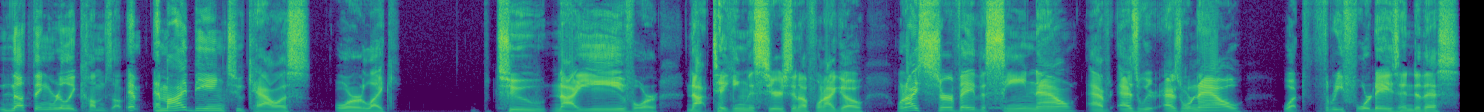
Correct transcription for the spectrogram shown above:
nothing really comes of it. Am, am I being too callous or like too naive or not taking this serious enough when I go when I survey the scene now as we as we're now what three four days into this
